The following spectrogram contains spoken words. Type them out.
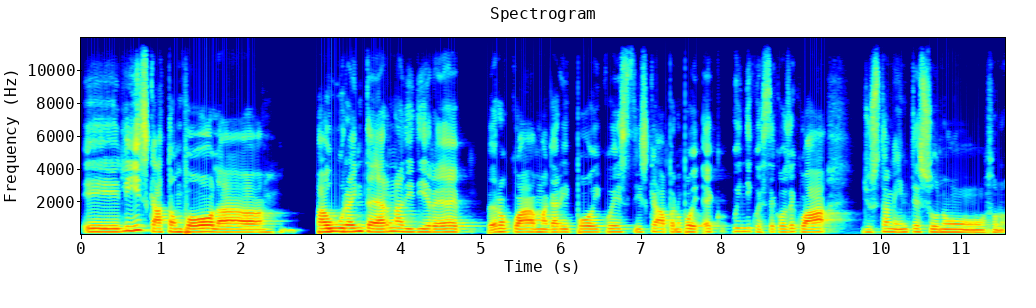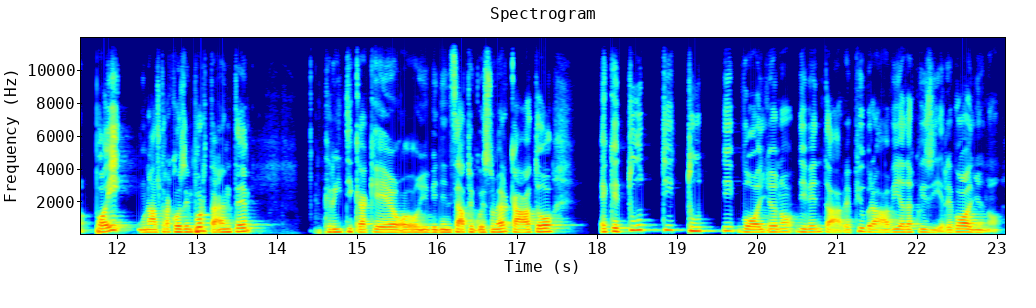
E lì scatta un po' la paura interna di dire eh, però qua magari poi questi scappano, poi ecco, quindi queste cose qua giustamente sono... sono. Poi un'altra cosa importante, critica che ho evidenziato in questo mercato, è che tutti, tutti vogliono diventare più bravi ad acquisire, vogliono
